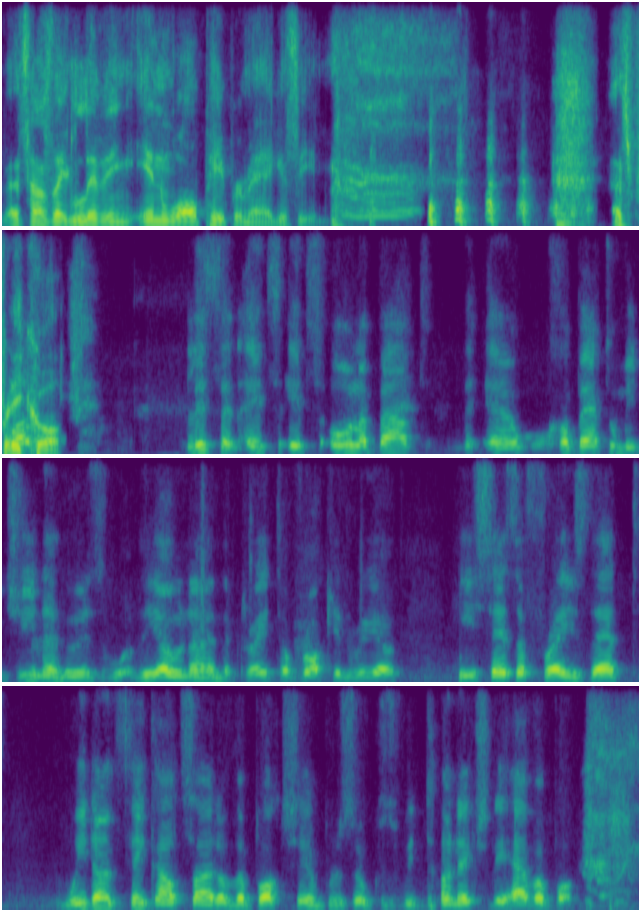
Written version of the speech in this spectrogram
that sounds like living in Wallpaper Magazine. that's pretty well, cool. Listen, it's it's all about the, uh, Roberto Medina, who is the owner and the creator of Rock in Rio. He says a phrase that we don't think outside of the box here in Brazil because we don't actually have a box.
